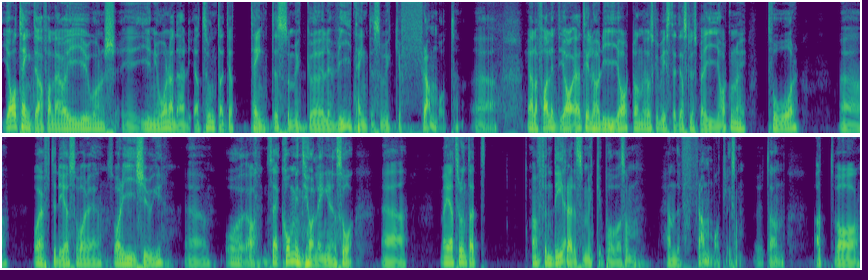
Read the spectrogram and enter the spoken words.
jag tänkte i alla fall när jag var i Djurgårdens eh, juniorerna där, jag tror inte att jag tänkte så mycket, eller vi tänkte så mycket framåt. Eh, I alla fall inte jag. Jag tillhörde I18 och jag skulle visste att jag skulle spela I18 i två år. Eh, och efter det så var det, så var det J20. Och ja, sen kom inte jag längre än så. Eh, men jag tror inte att man funderade så mycket på vad som hände framåt liksom. Utan att vara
